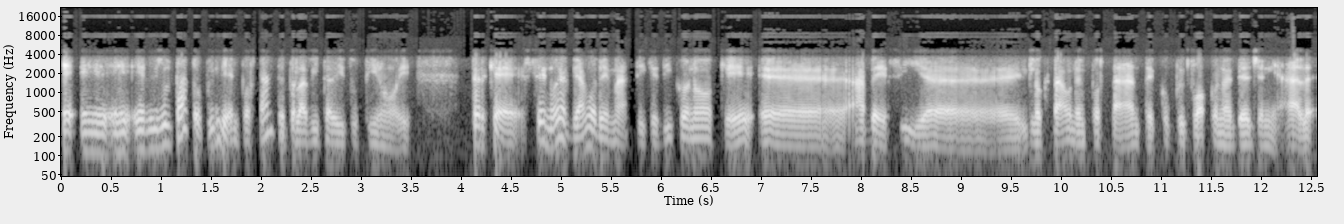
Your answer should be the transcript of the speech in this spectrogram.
E, e, e, il risultato quindi è importante per la vita di tutti noi. Perché se noi abbiamo dei matti che dicono che eh, ah beh, sì, eh, il lockdown è importante, il coprifuoco è una idea geniale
